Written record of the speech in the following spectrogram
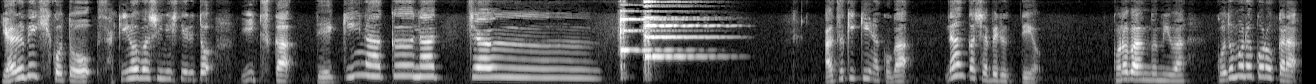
やるべきことを先延ばしにしてると、いつかできなくなっちゃう。あずききなこがなんか喋るってよ。この番組は子供の頃から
